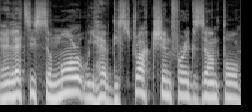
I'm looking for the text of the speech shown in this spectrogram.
And let's see some more. We have destruction, for example.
